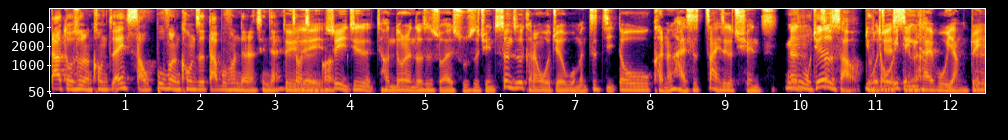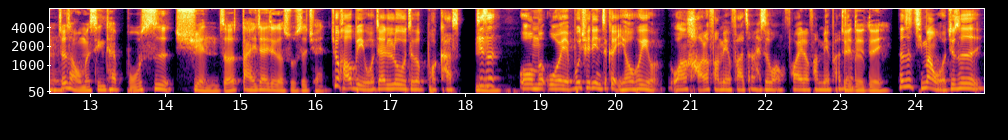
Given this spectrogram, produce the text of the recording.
大多数人控制，哎，少部分人控制大部分的人。现在对对所以就是很多人都是所在舒适圈，甚至可能我觉得我们自己都可能还是在这个圈子，嗯但我觉得至少有我觉得心态不一样，对，嗯至少我们心态不是选择待在这个舒适圈，就好比我在录这个 podcast，其实嗯我们我也不确定这个以后会有往好的方面发展，还是往坏的方面发展。对对对，但是起码我就是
